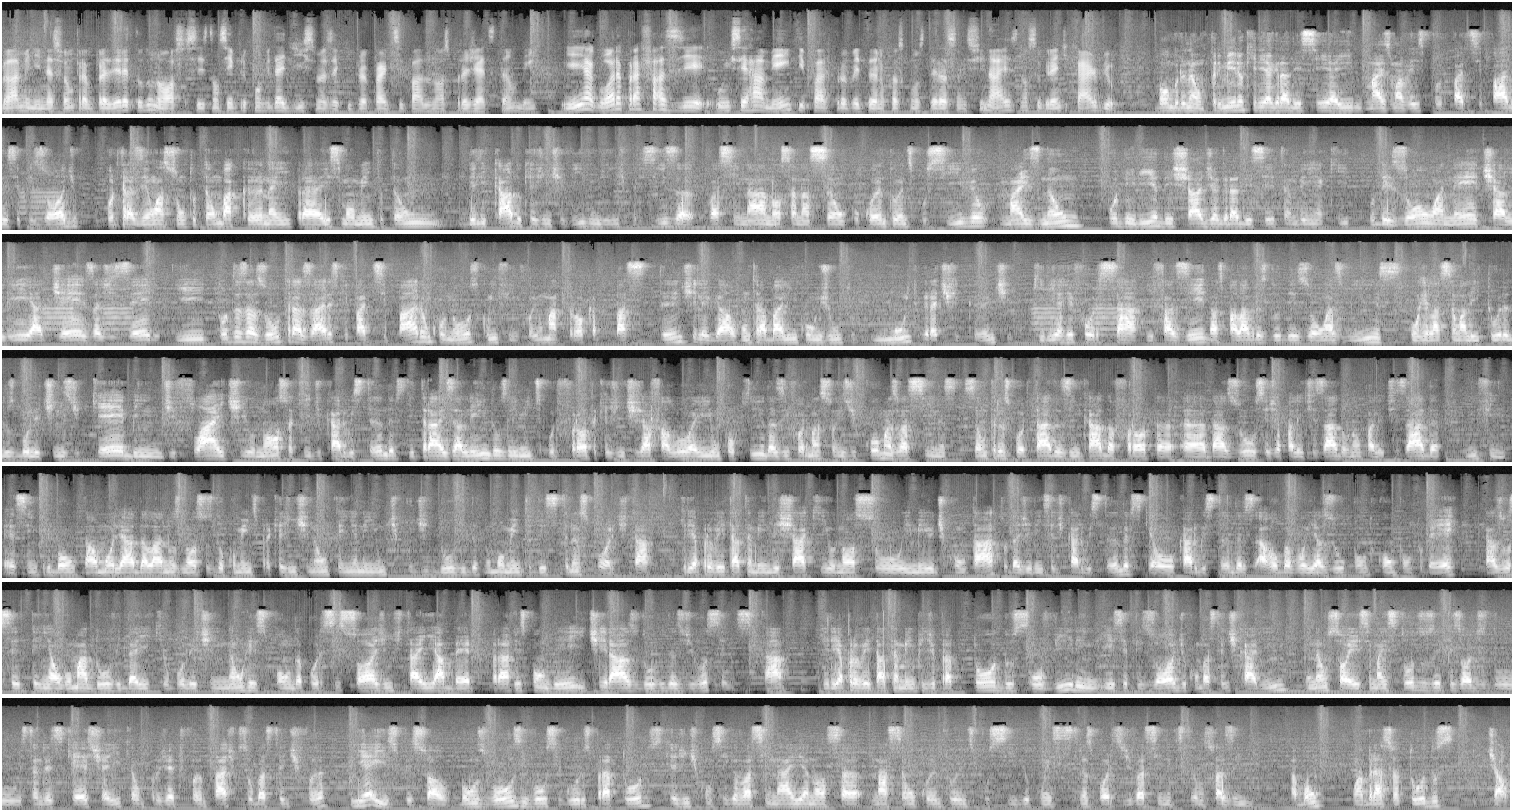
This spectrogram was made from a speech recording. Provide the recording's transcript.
Ah, meninas, foi um prazer, é todo nosso. Vocês estão sempre convidadíssimas aqui para participar do nosso projeto também. E agora, para fazer o encerramento e aproveitando com as considerações finais, nosso grande Carbio. Bom, Brunão, primeiro eu queria agradecer aí mais uma vez por participar desse episódio, por trazer um assunto tão bacana aí para esse momento tão delicado que a gente vive, onde a gente precisa vacinar a nossa nação o quanto antes possível, mas não poderia deixar de agradecer também aqui o Deson, a Net, a Lê, a Jazz, a Gisele e todas as outras áreas que participaram conosco. Enfim, foi uma troca bastante legal, um trabalho em conjunto muito gratificante. Queria reforçar e fazer das palavras do Deson as minhas com relação à leitura dos boletins de cabin, de flight, o nosso aqui de cargo standards, que traz além dos limites por frota, que a gente já falou aí um pouquinho das informações de como as vacinas são transportadas em cada frota uh, da Azul, seja paletizada ou não paletizada, enfim, é sempre bom dar uma olhada lá nos nossos documentos para que a gente não tenha nenhum tipo de dúvida no momento desse transporte, tá? Queria aproveitar também e deixar aqui o nosso e-mail de contato da gerência de cargo standards, que é o cargostandards@voiazul.com.br. Caso você tenha alguma dúvida aí que o boletim não responda por si só, a gente está aí aberto para responder e tirar as dúvidas de vocês, tá? Queria aproveitar também e pedir para todos ouvirem esse episódio com bastante carinho. Não só esse, mas todos os episódios do Standards Cast aí, que é um projeto fantástico, sou bastante fã. E é isso, pessoal. Bons voos e voos seguros para todos, que a gente consiga vacinar aí a nossa nação o quanto antes possível com esses transportes de vacina que estamos fazendo. Tá bom? Um abraço a todos e tchau.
